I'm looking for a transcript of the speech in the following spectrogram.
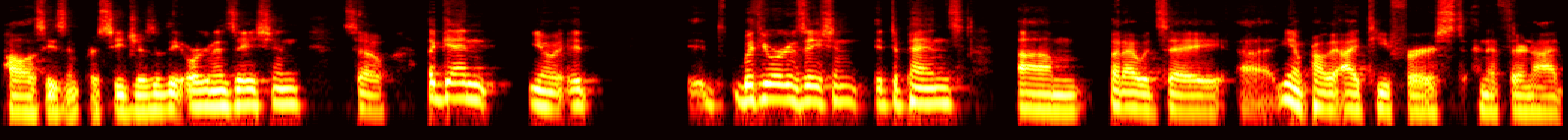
policies and procedures of the organization. So again, you know it, it with your organization, it depends. Um, but I would say, uh, you know, probably IT first, and if they're not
